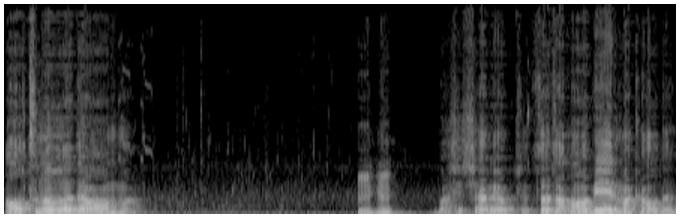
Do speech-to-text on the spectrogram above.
Altın avına devam mı? Hı hı. Başka çare yok diyor. Zaten ama bir elma kaldı.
